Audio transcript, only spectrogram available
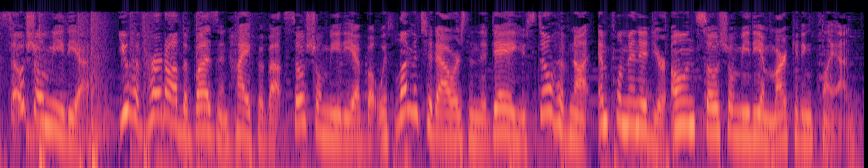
Social media. You have heard all the buzz and hype about social media, but with limited hours in the day, you still have not implemented your own social media marketing plan.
